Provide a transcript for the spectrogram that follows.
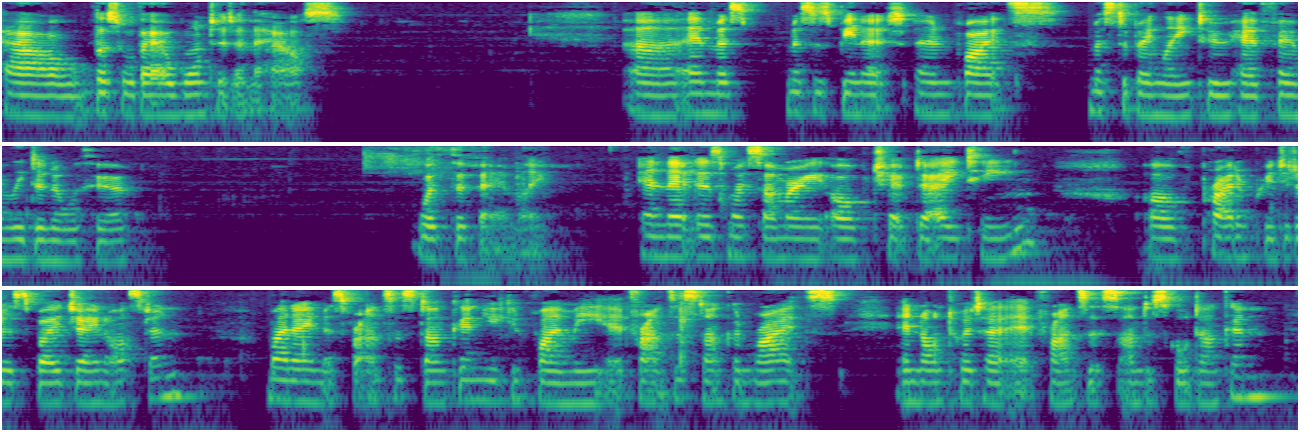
how little they are wanted in the house. Uh, and Miss, Mrs. Bennet invites Mr. Bingley to have family dinner with her, with the family. And that is my summary of chapter 18 of Pride and Prejudice by Jane Austen. My name is Frances Duncan. You can find me at Frances Duncan Writes and on Twitter at Frances underscore Duncan.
